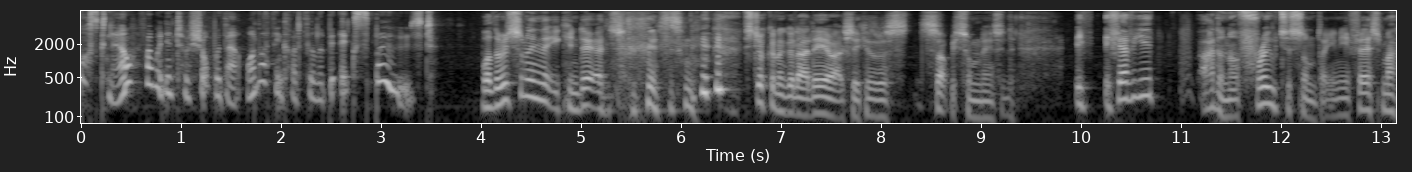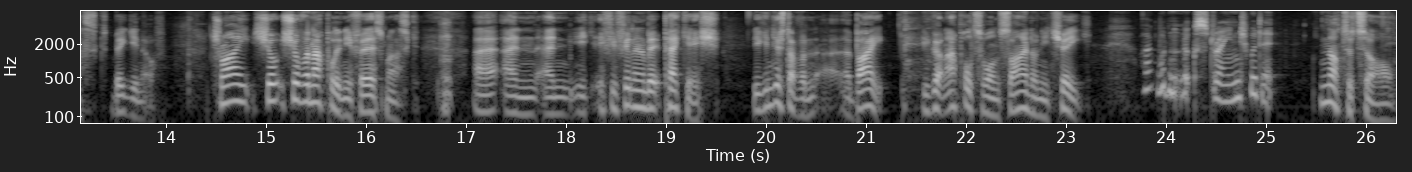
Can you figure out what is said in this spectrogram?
mask now. If I went into a shop without one, I think I'd feel a bit exposed. Well, there is something that you can do. And struck on a good idea actually, because I was sat with somebody and said, if if ever you, I don't know, fruit or something, and your face mask's big enough, try sho- shove an apple in your face mask, uh, and and you, if you're feeling a bit peckish, you can just have an, a bite. You've got an apple to one side on your cheek. That wouldn't look strange, would it? Not at all.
